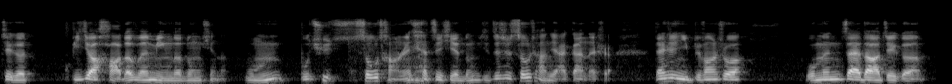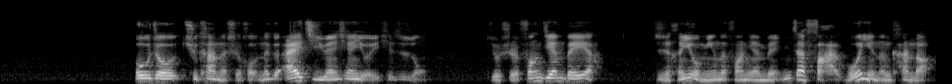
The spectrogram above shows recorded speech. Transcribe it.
这个比较好的文明的东西呢？我们不去收藏人家这些东西，这是收藏家干的事儿。但是你比方说，我们再到这个。欧洲去看的时候，那个埃及原先有一些这种，就是方尖碑啊，就是很有名的方尖碑。你在法国也能看到，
